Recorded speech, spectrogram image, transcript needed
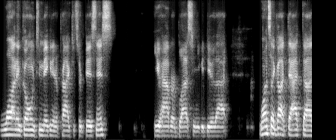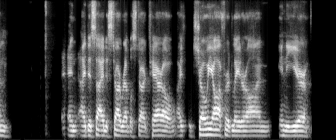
want to go into making it a practice or business, you have our blessing. You could do that. Once I got that done, and I decided to start Rebel Star Tarot. I, Joey offered later on in the year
